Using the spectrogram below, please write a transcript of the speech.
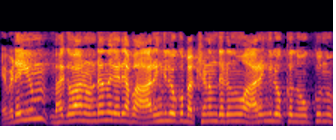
എവിടെയും ഭഗവാൻ ഉണ്ടെന്ന് കരുതി. അപ്പൊ ആരെങ്കിലുമൊക്കെ ഭക്ഷണം തരുന്നു ആരെങ്കിലുമൊക്കെ നോക്കുന്നു.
